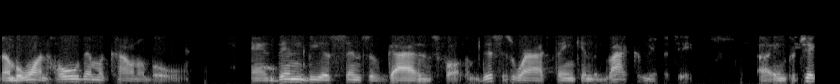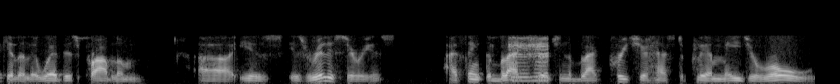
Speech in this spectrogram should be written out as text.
number one, hold them accountable and then be a sense of guidance for them. This is where I think in the black community, uh, in particularly where this problem uh, is is really serious, I think the black mm-hmm. church and the black preacher has to play a major role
